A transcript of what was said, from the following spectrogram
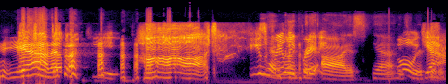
Yeah, that's what. H-A-W-T, hot. he's he had really, pretty, pretty. eyes. Yeah. Oh yeah. pretty.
